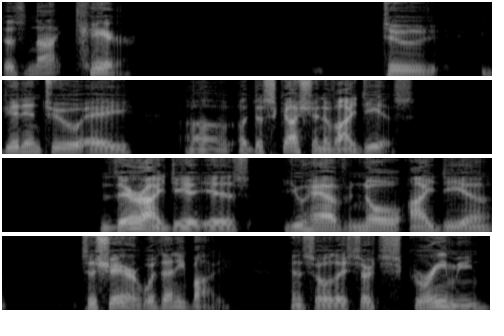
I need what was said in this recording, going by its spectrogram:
does not care to get into a uh, a discussion of ideas. Their idea is you have no idea to share with anybody. And so they start screaming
